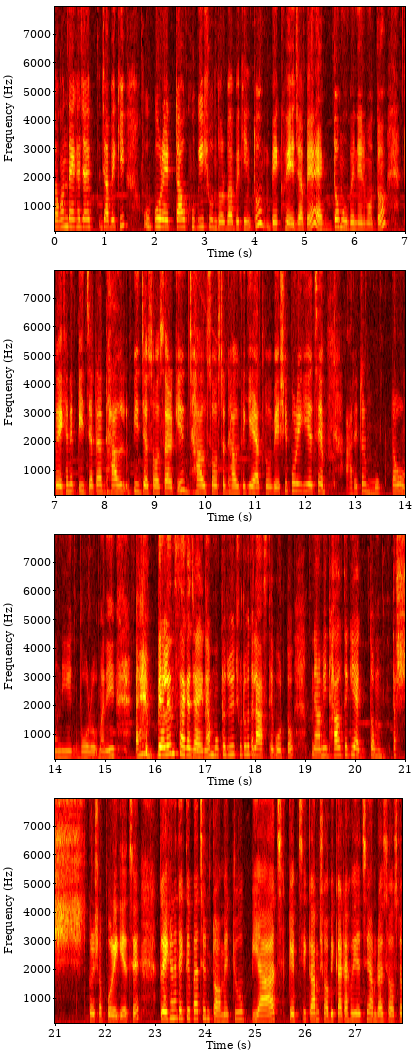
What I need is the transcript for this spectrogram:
তখন দেখা যায়, যাবে কি উপরেরটাও খুবই সুন্দরভাবে কিন্তু বেক হয়ে যাবে, একদম ওভেনের মতো। তো এখানে পিৎজাটা ঢাল পিৎজা সস আর কি, ঝাল সসটা ঢালতে গিয়ে এত বেশি পড়ে গিয়েছে। আর এটার মুখটাও অনেক বড় মানে ব্যালেন্স থাকা যায় না। মুখটা যদি ছোটো হয় তাহলে আসতে পড়তো। মানে আমি ঢালতে গিয়ে একদম করে সব পড়ে গিয়েছে। তো এখানে দেখতে পাচ্ছেন টমেটো, পেঁয়াজ, ক্যাপসিকাম সবই কাটা হয়েছে। আমরা সসটা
